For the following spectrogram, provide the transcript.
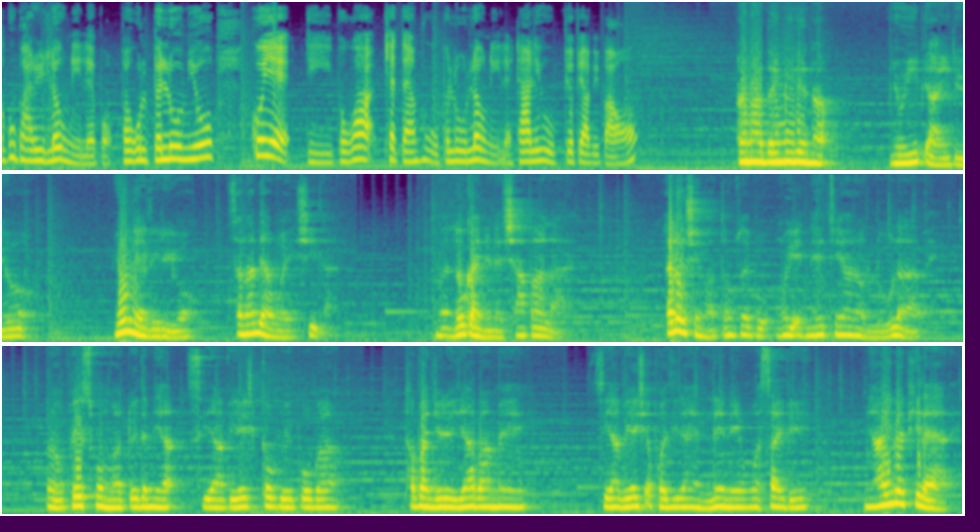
အခုဘာတွေလုပ်နေလဲပေါ့ဘယ်လိုဘယ်လိုမျိုးကိုယ့်ရဲ့ဒီဘဝဖြတ်တန်းမှုကိုဘယ်လိုလုပ်နေလဲဒါလေးကိုပြောပြပေးပါအောင်အာနာသိမ့်ပြီးတဲ့နောက်မျိုးကြီးပြာကြီးတွေရောမျိုးငယ်လေးတွေရောဆန္ဒပြပွဲရှိလာတယ်။မလောက်ကင်နေတဲ့ရှားပါလာတယ်။ အဲ့လိုရှင်မှာတုံးဆွဲဖို့ငွေအနေချင်းကတော့လိုးလာပဲ။အဲ့တော့ Facebook မှာတွေ့သမျှ CRPH ကုတ်တွေပို့ပါထောက်ပံ့ကြေးတွေရပါမယ်။ CRPH အဖွဲ့အစည်းတိုင်းရဲ့ link တွေ website တွေအများကြီးပဲဖြည့်လိုက်ရတယ်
